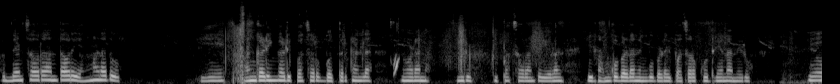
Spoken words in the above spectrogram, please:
ಹದಿನೆಂಟು ಸಾವಿರ ಅಂತವ್ರು ಹೆಂಗೆ ಮಾಡೋದು? ಏ ಅಂಗಡಿ ಅಂಗಡಿ ಇಪ್ಪತ್ತು ಸಾವಿರ ಬತ್ತರ್ಕಂಡ್ಲ ನೋಡೋಣ ನೀರು ಇಪ್ಪತ್ತು ಸಾವಿರ ಅಂತ ಹೇಳೋಣ. ಈಗ ನಮಗೂ ಬೇಡ ನಿಮಗೂ ಬೇಡ ಇಪ್ಪತ್ತು ಸಾವಿರ ಕೊಟ್ರಿ ನಾನು ನೀರು. ಯೋ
